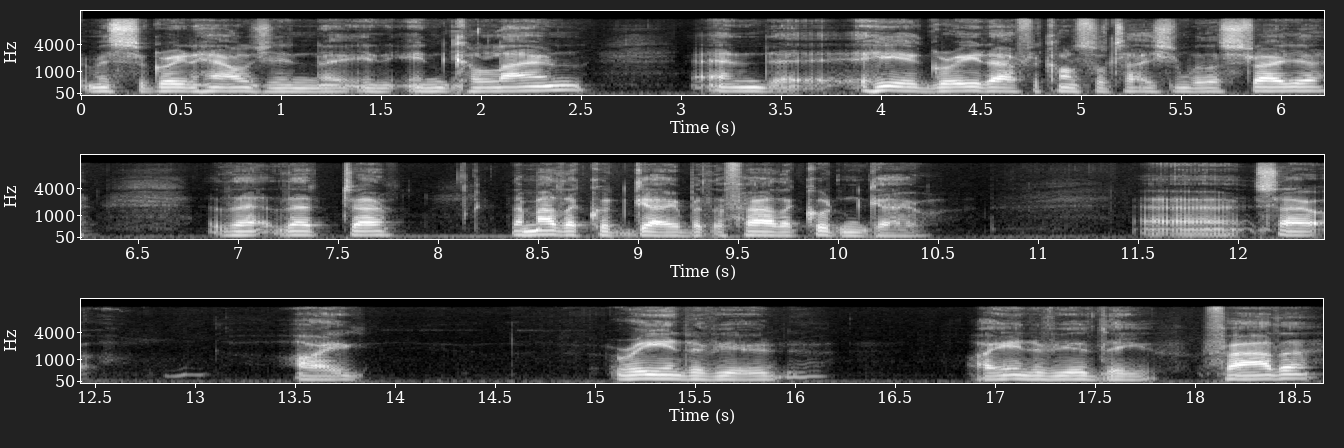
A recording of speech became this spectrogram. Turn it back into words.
Mr. Greenhalgh in, in in Cologne, and uh, he agreed after consultation with Australia that that uh, the mother could go, but the father couldn't go. Uh, so I re-interviewed. I interviewed the father,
